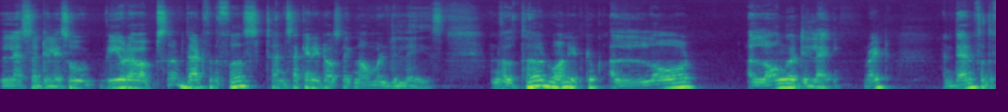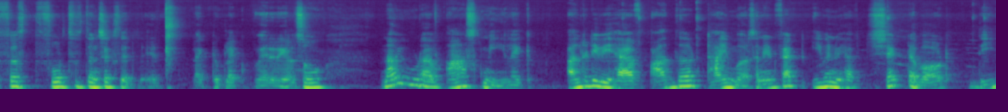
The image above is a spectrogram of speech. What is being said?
lesser delay. So we would have observed that for the first and second it was like normal delays. And for the third one it took a lot, a longer delay, right? And then for the fifth, fourth, fifth and sixth it, it like took like very real. So now you would have asked me like already we have other timers and in fact even we have checked about the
